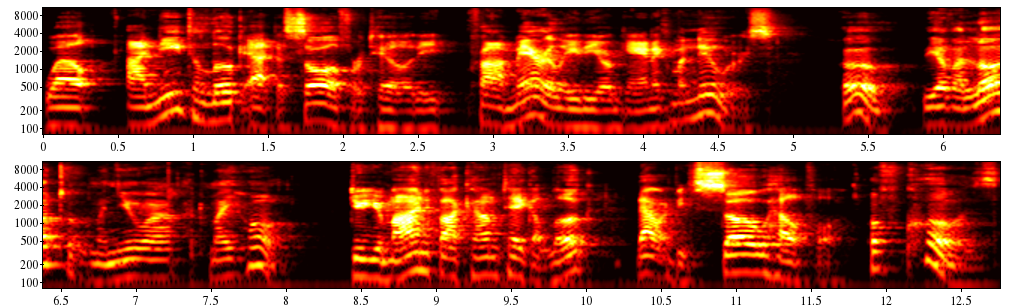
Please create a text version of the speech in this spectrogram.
Well, I need to look at the soil fertility, primarily the organic manures. Oh, we have a lot of manure at my home. Do you mind if I come take a look? That would be so helpful. Of course.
